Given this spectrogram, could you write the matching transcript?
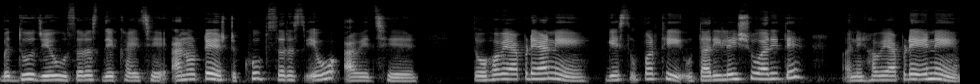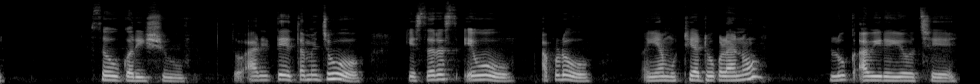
બધું જ એવું સરસ દેખાય છે. આનો ટેસ્ટ ખૂબ સરસ એવો આવે છે. તો હવે આપણે આને ગેસ ઉપરથી ઉતારી લઈશું આ રીતે અને હવે આપણે એને સર્વ કરીશું. તો આ રીતે તમે જુઓ કે સરસ એવો આપણો અહીંયા મુઠિયા ઢોકળાનો લુક આવી રહ્યો છે.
